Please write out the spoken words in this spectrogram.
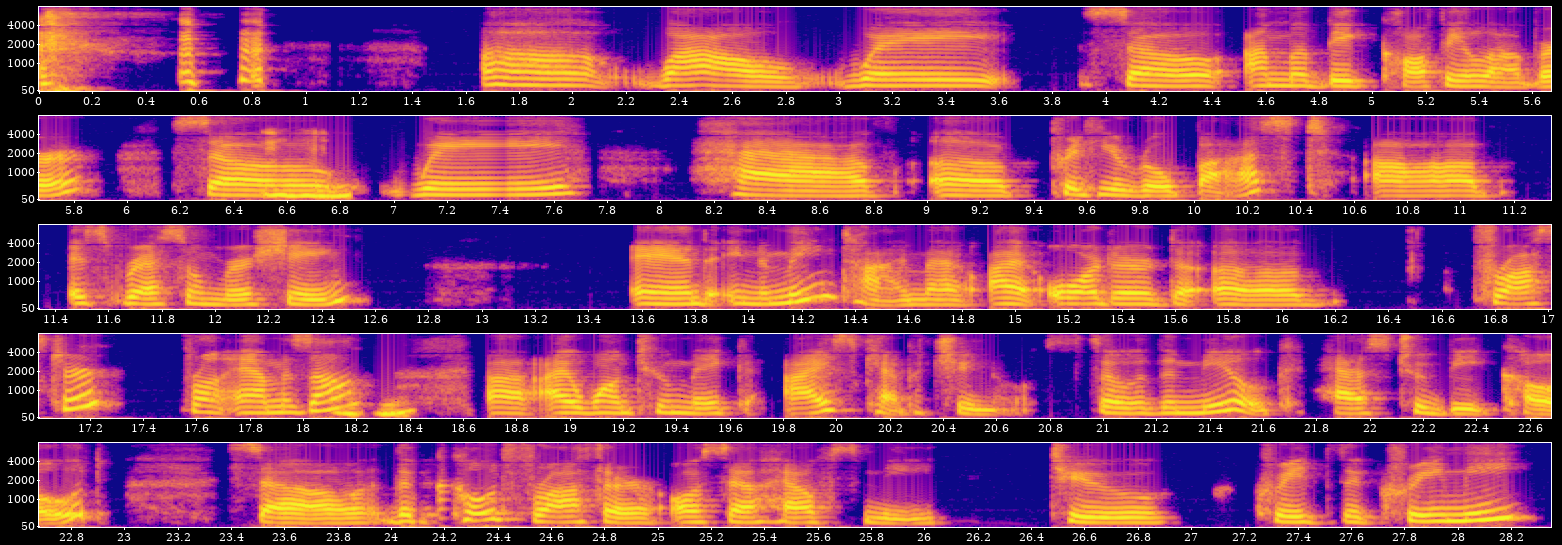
uh, wow. We, so I'm a big coffee lover. So mm-hmm. we have a pretty robust uh, espresso machine. And in the meantime, I, I ordered a frother from Amazon. Mm-hmm. Uh, I want to make iced cappuccinos. So the milk has to be cold. So the cold frother also helps me to create the creamy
